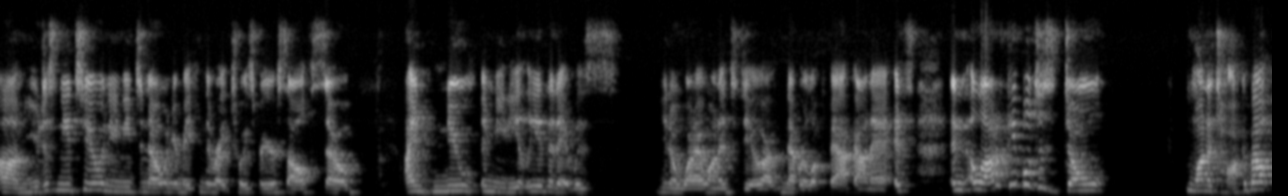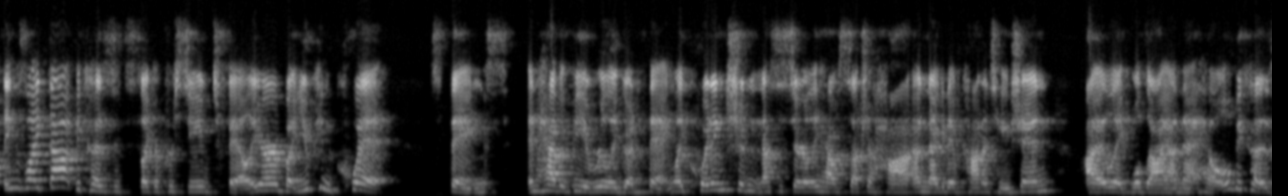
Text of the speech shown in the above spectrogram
Um, you just need to and you need to know when you're making the right choice for yourself. So i knew immediately that it was you know what i wanted to do. I would never look back on it. It's and a lot of people just don't want to talk about things like that because it's like a perceived failure but you can quit things and have it be a really good thing. Like quitting shouldn't necessarily have such a high, a negative connotation. I like will die on that hill because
